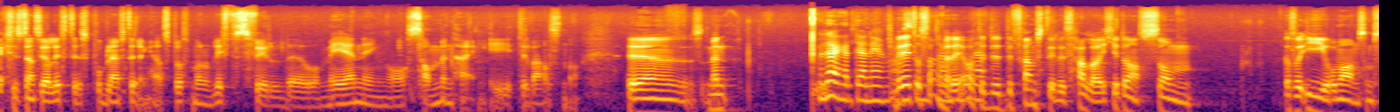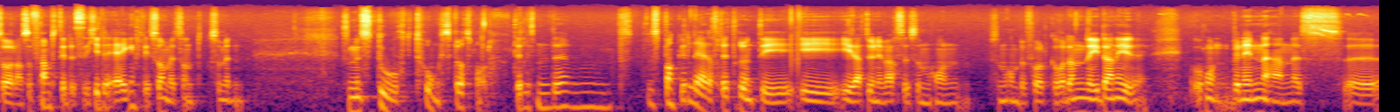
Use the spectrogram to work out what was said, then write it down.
eksistensialistisk problemstilling her. Spørsmål om livsfylde og mening og sammenheng i tilværelsen. Uh, men det er jeg helt enig i. Men det interessante med det er at det, det, fremstilles heller ikke da som altså I romanen som sådan så fremstilles ikke det egentlig som, et sånt, som en som en stort, tungt spørsmål. Det, liksom, det spankuleres litt rundt i, i, i, dette universet som hun, som hun befolker. Og, den, og hun, venninnene hennes øh,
